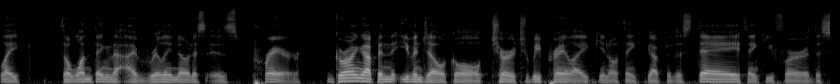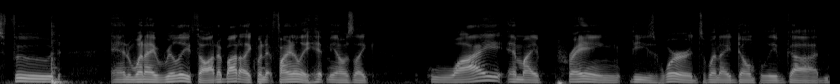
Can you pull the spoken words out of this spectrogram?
like the one thing that I've really noticed is prayer. Growing up in the evangelical church, we pray like, you know, thank you God for this day, thank you for this food, And when I really thought about it, like when it finally hit me, I was like, why am I praying these words when I don't believe God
